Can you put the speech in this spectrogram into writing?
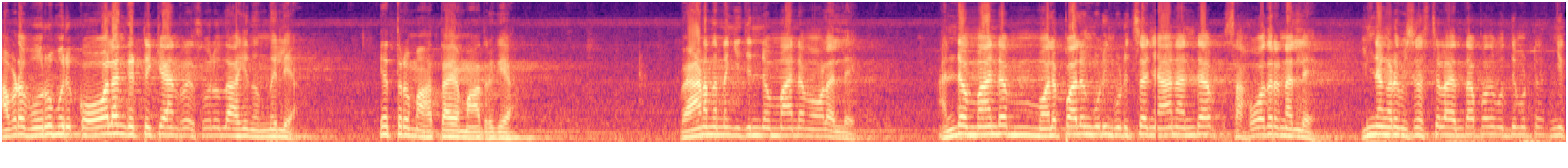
അവിടെ വെറും ഒരു കോലം കെട്ടിക്കാൻ റസൂലുള്ളാഹി നിന്നില്ല. എത്ര മഹത്തായ മാതൃകയാണ് വേണമെന്നുണ്ടെങ്കിൽ ഇതിന്റെ ഉമ്മാന്റെ മോളല്ലേ? എന്റെ ഉമ്മാന്റെ മുലപ്പാലും കൂടി കുടിച്ച ഞാൻ എന്റെ സഹോദരനല്ലേ? ഇന്നങ്ങടെ വിശ്വസിച്ചുള്ള എന്താ ഇപ്പോൾ ബുദ്ധിമുട്ട്? ഇനി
